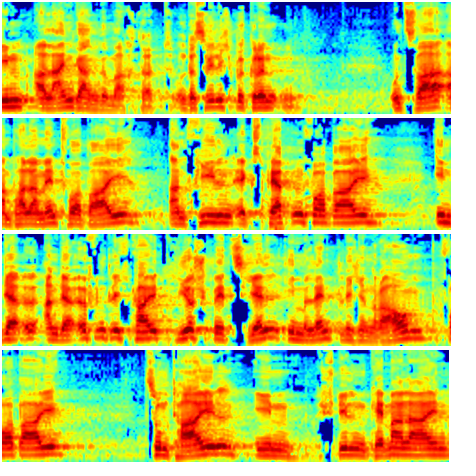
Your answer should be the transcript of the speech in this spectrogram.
im Alleingang gemacht hat. Das will ich begründen, und zwar am Parlament vorbei, an vielen Experten vorbei, an der Öffentlichkeit, hier speziell im ländlichen Raum vorbei, zum Teil im stillen Kämmerlein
